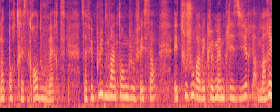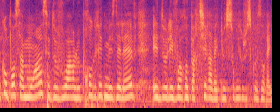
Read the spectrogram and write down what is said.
La porte reste grande ouverte. Ça fait plus de 20 ans que je fais ça et toujours avec le même plaisir. Ma récompense à moi, c'est de voir le progrès de mes élèves et de les voir repartir avec le sourire jusqu'aux oreilles.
